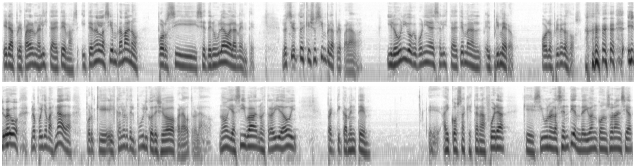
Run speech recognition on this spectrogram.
era preparar una lista de temas y tenerla siempre a mano por si se te nublaba la mente. Lo cierto es que yo siempre la preparaba y lo único que ponía de esa lista de temas era el primero o los primeros dos. y luego no ponía más nada porque el calor del público te llevaba para otro lado. ¿no? Y así va nuestra vida hoy. Prácticamente eh, hay cosas que están afuera que si uno las entiende y va en consonancia,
